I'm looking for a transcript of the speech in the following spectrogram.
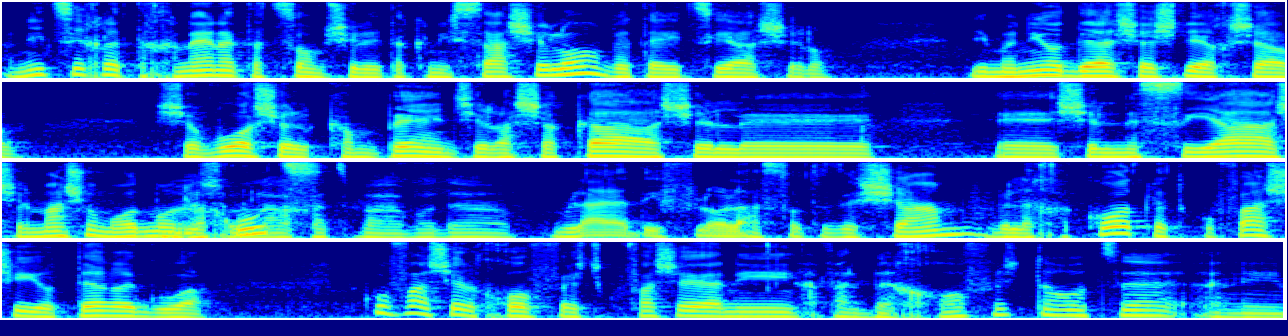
אני צריך לתכנן את הצום שלי, את הכניסה שלו ואת היציאה שלו. אם אני יודע שיש לי עכשיו שבוע של קמפיין, של השקה, של, אה, אה, של נסיעה, של משהו מאוד מאוד משהו לחוץ, לחץ בעבודה. אולי עדיף לא לעשות את זה שם, ולחכות לתקופה שהיא יותר רגועה. תקופה של חופש, תקופה שאני... אבל בחופש אתה רוצה, אני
